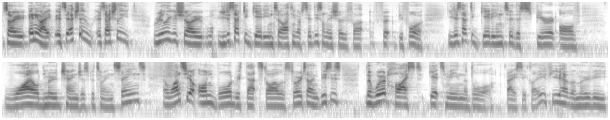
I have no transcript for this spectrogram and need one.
so anyway, it's actually it's actually really good show. You just have to get into. I think I've said this on this show before. before you just have to get into the spirit of wild mood changes between scenes, and once you're on board with that style of storytelling, this is the word heist gets me in the door. Basically, if you have a movie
